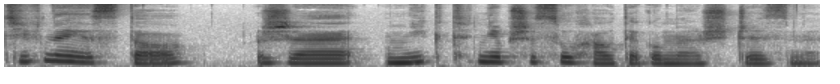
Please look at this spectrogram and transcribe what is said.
Dziwne jest to, że nikt nie przesłuchał tego mężczyzny.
